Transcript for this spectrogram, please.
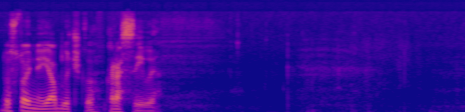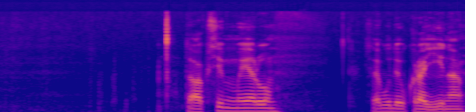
Достойне яблучко, красиве. Так, всім миру. Це буде Україна.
